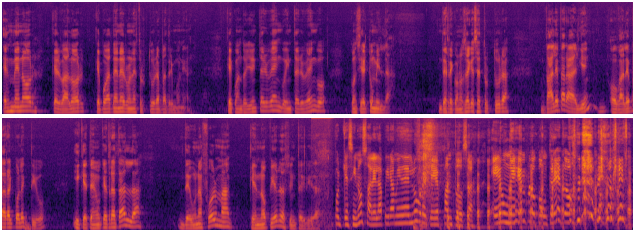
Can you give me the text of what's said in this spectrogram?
es menor que el valor que pueda tener una estructura patrimonial. Que cuando yo intervengo, intervengo con cierta humildad, de reconocer que esa estructura vale para alguien o vale para el colectivo y que tengo que tratarla de una forma que no pierda su integridad. Porque si no sale la pirámide del Louvre, que es espantosa. es un ejemplo concreto de lo que...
